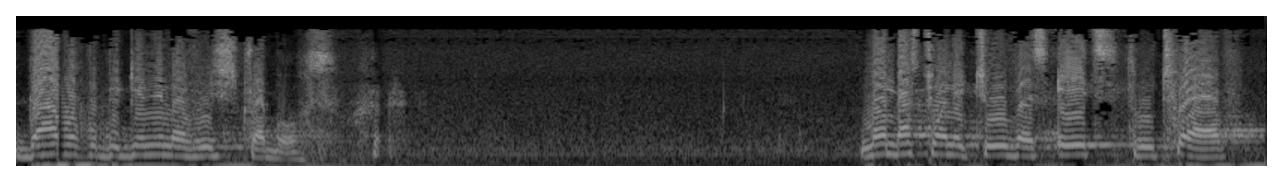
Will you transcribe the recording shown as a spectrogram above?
That was the beginning of his troubles. Numbers 22 verse 8 through 12.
